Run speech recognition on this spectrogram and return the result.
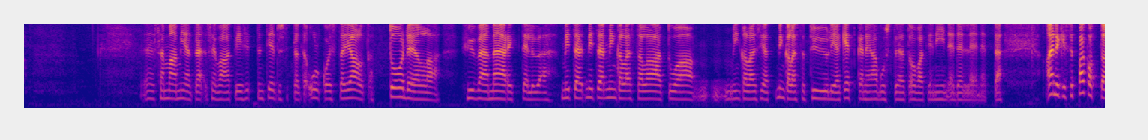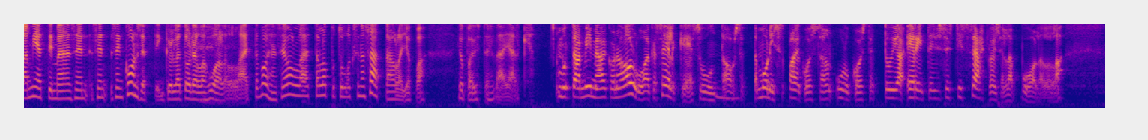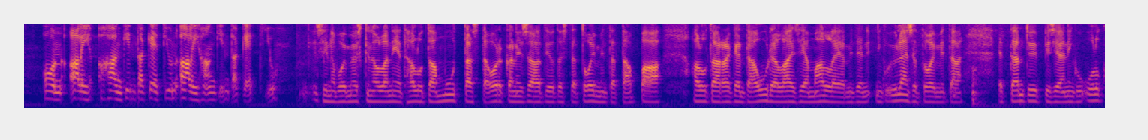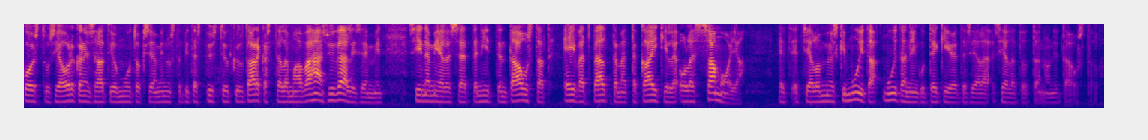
Samaa mieltä se vaatii sitten tietysti tältä ulkoistajalta todella hyvää määrittelyä, mitä, mitä, minkälaista laatua, minkälaisia, minkälaista tyyliä, ketkä ne avustajat ovat ja niin edelleen. Että ainakin se pakottaa miettimään sen, sen, sen konseptin kyllä todella huolella, että voihan se olla, että lopputuloksena saattaa olla jopa – jopa yhtä hyvää jälkeä. Mutta on viime aikoina ollut aika selkeä suuntaus, että monissa paikoissa on ulkoistettu ja erityisesti sähköisellä puolella on alihankintaketjun alihankintaketju siinä voi myöskin olla niin, että halutaan muuttaa sitä organisaatiota, sitä toimintatapaa, halutaan rakentaa uudenlaisia malleja, miten niin kuin yleensä toimitaan. Että tämän tyyppisiä niin kuin ulkoistus- ja organisaatiomuutoksia minusta pitäisi pystyä kyllä tarkastelemaan vähän syvällisemmin siinä mielessä, että niiden taustat eivät välttämättä kaikille ole samoja – että et siellä on myöskin muita, muita niin kuin tekijöitä siellä, siellä tota, no, niin taustalla.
